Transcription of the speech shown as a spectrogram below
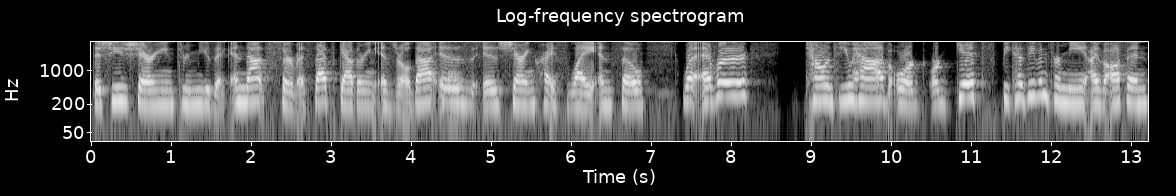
that she's sharing through music. And that's service. That's gathering Israel. That is yes. is sharing Christ's light. And so whatever talents you have or or gifts because even for me I've often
